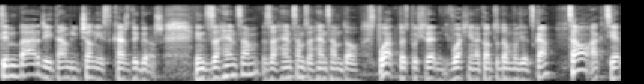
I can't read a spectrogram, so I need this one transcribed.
Tym bardziej tam liczony jest każdy grosz. Więc zachęcam, zachęcam, zachęcam do wpłat bezpośrednich właśnie na konto domu dziecka. Całą akcję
